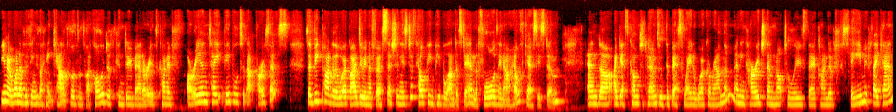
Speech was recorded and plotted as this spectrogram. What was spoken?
you know, one of the things I think counselors and psychologists can do better is kind of orientate people to that process. So a big part of the work I do in a first session is just helping people understand the flaws in our healthcare system and uh, I guess come to terms with the best way to work around them and encourage them not to lose their kind of steam if they can.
